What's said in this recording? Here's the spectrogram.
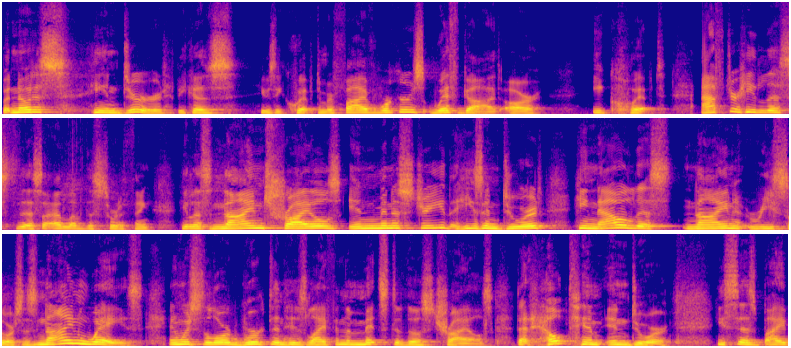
But notice he endured because he was equipped. Number five, workers with God are equipped. After he lists this, I love this sort of thing. He lists nine trials in ministry that he's endured. He now lists nine resources, nine ways in which the Lord worked in his life in the midst of those trials that helped him endure. He says, by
